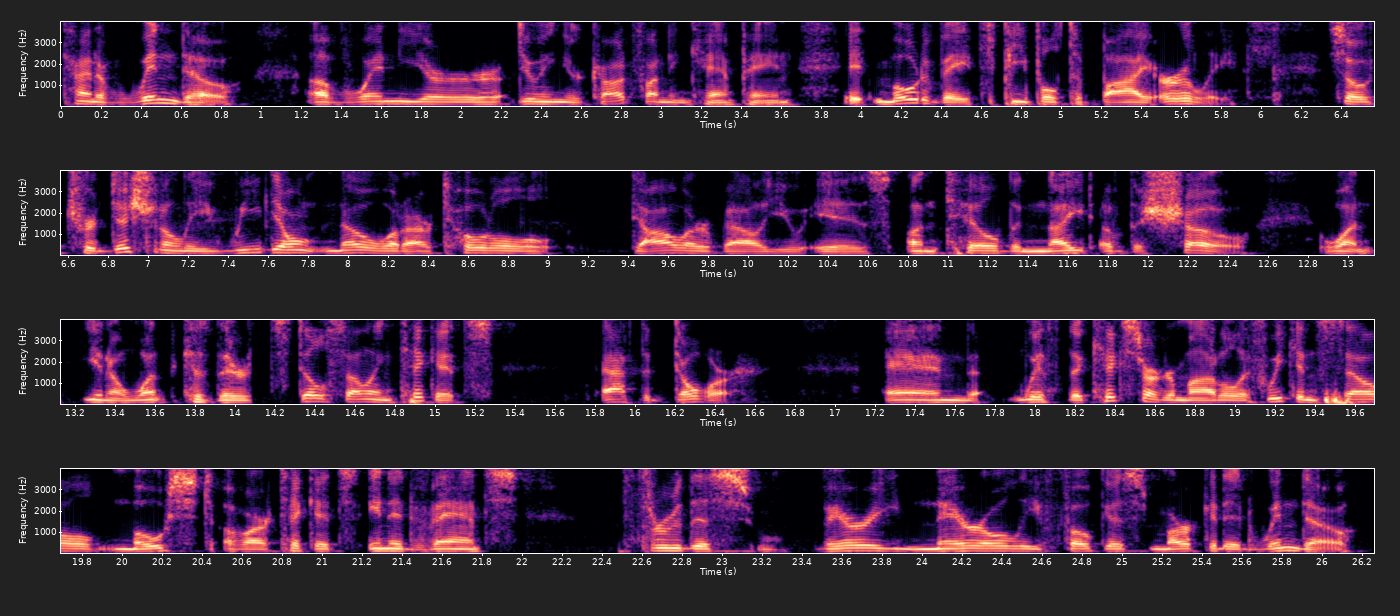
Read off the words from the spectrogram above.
kind of window of when you're doing your crowdfunding campaign, it motivates people to buy early. So traditionally, we don't know what our total dollar value is until the night of the show. One, you know, one because they're still selling tickets at the door. And with the Kickstarter model, if we can sell most of our tickets in advance through this very narrowly focused marketed window,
